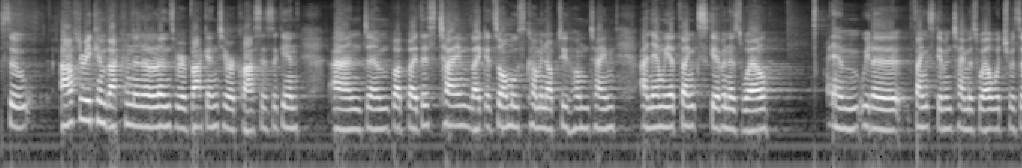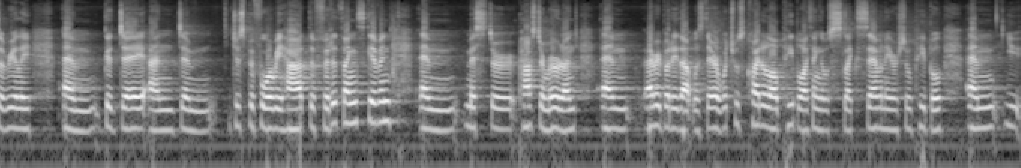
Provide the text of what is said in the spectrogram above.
so after we came back from the Netherlands, we were back into our classes again. And um, but by this time, like it's almost coming up to home time, and then we had Thanksgiving as well. Um, we had a Thanksgiving time as well, which was a really um, good day. And um, just before we had the food of Thanksgiving, Mr. Um, Pastor Merlin, um, everybody that was there, which was quite a lot of people, I think it was like 70 or so people, um, you,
